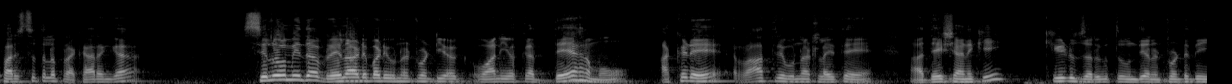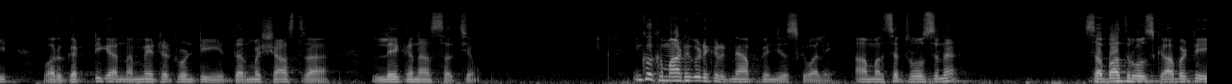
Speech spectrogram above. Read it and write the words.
పరిస్థితుల ప్రకారంగా శిలువ మీద వ్రేలాడబడి ఉన్నటువంటి యొక్క- వాని యొక్క దేహము అక్కడే రాత్రి ఉన్నట్లయితే ఆ దేశానికి కీడు జరుగుతుంది అన్నటువంటిది వారు గట్టిగా నమ్మేటటువంటి ధర్మశాస్త్ర లేఖన సత్యం. ఇంకొక మాట కూడా ఇక్కడ జ్ఞాపకం చేసుకోవాలి. ఆ మరుసటి రోజున సబాత్ రోజు కాబట్టి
